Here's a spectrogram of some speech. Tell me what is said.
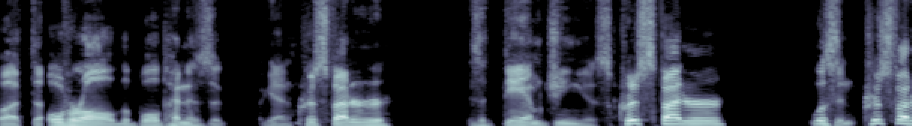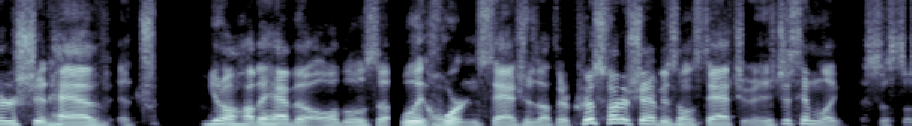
But uh, overall, the bullpen is again Chris Fetter is a damn genius. Chris Fetter, listen, Chris Fetter should have, you know how they have all those uh, Willie Horton statues out there. Chris Fetter should have his own statue. It's just him like just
